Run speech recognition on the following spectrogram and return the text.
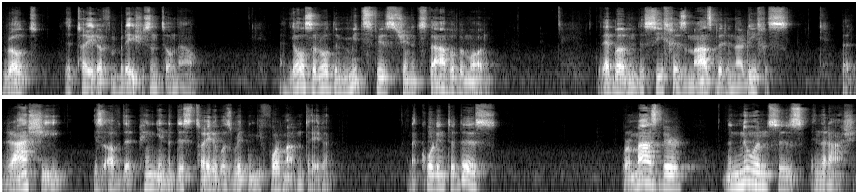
He wrote the Torah from Bereshis until now, and he also wrote the mitzvahs shenitztava b'mor. The Rebbe in the Sichas Masber and Arichas that Rashi is of the opinion that this Torah was written before Matan Torah, and according to this, were masbir the nuances in the Rashi.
